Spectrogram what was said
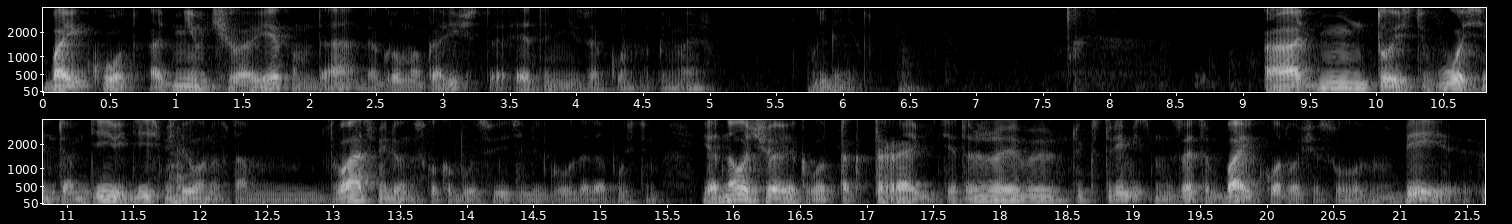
Бойкот одним человеком, да, огромного количества, это незаконно, понимаешь? Или нет? Один, то есть 8, там, 9, 10 миллионов, там, 20 миллионов, сколько будет свидетелей года, допустим. И одного человека вот так травить, это же э, экстремизм, называется байкот вообще слово. Бей, э,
